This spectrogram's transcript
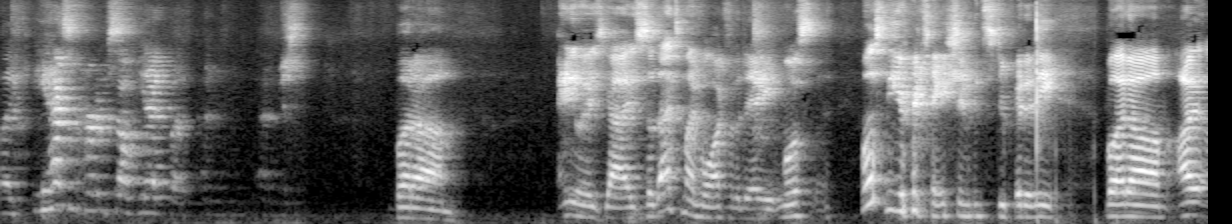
like he hasn't hurt himself yet, but I'm, I'm just. But um, anyways, guys, so that's my vlog for the day. Most mostly irritation and stupidity, but um, I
